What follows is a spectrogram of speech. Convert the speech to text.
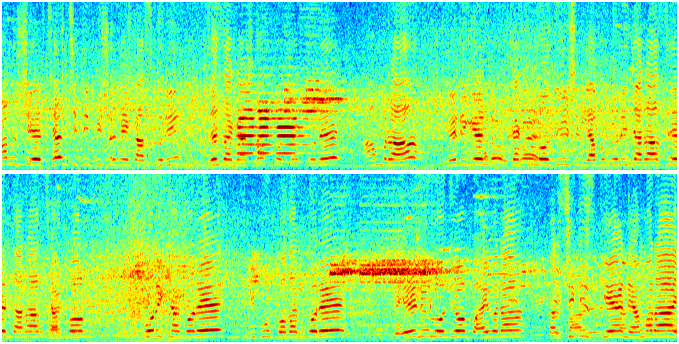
মানুষের সেন্সিটিভ বিষয় নিয়ে কাজ করি যে জায়গায় স্বাস্থ্য সেক্টরে আমরা মেডিকেল টেকনোলজিস্ট ল্যাবরেটরি যারা আছে তারা স্যাম্পল পরীক্ষা করে রিপোর্ট প্রদান করে রেডিওলজিও ভাইবারা তার সিটি স্ক্যান এমআরআই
